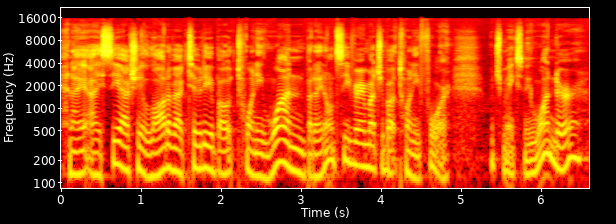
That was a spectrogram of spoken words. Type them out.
And I, I see actually a lot of activity about 21, but I don't see very much about 24, which makes me wonder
